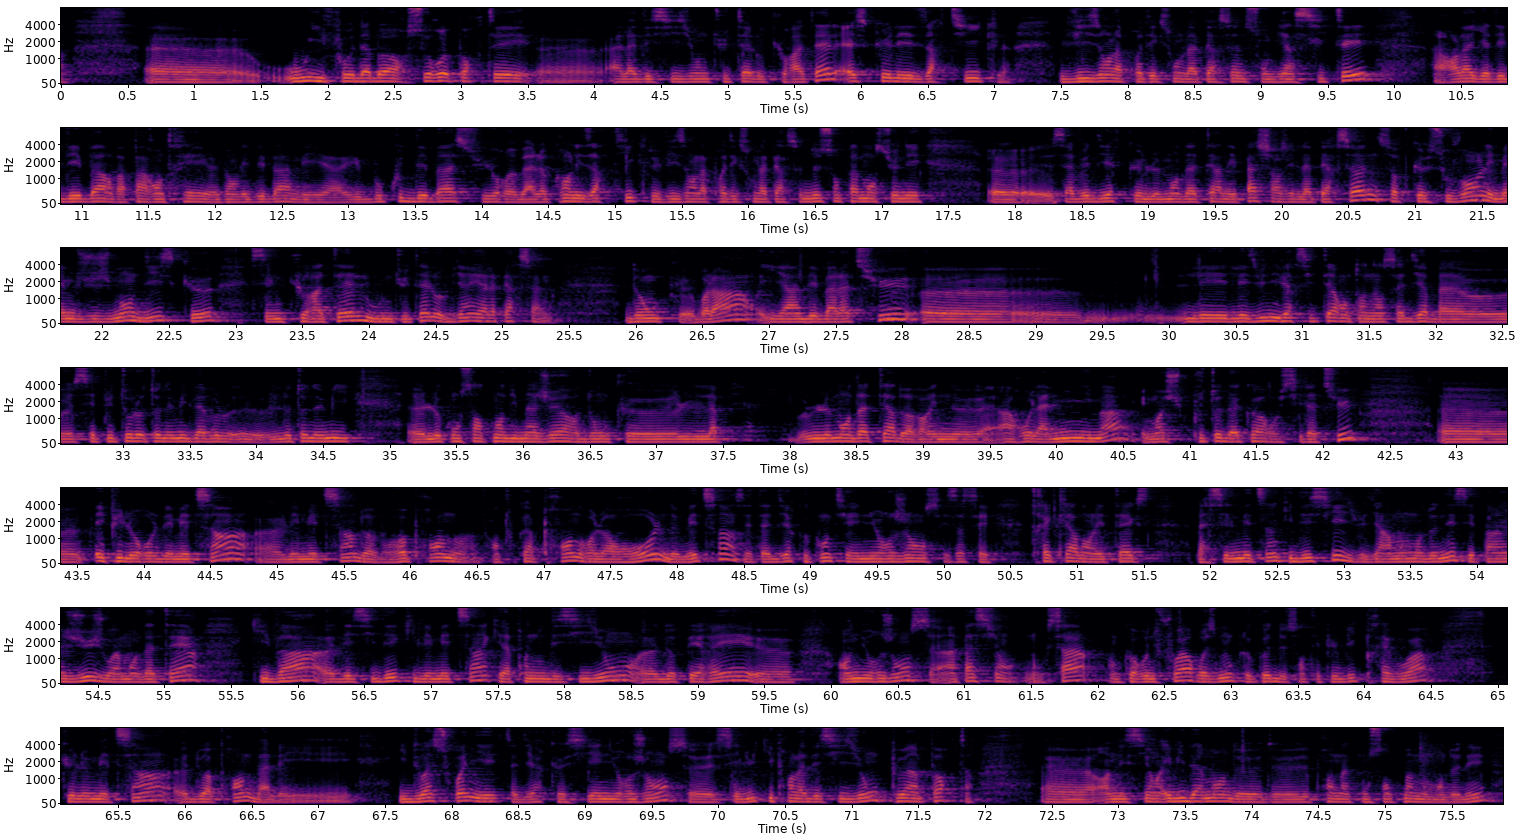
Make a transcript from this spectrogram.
euh, où il faut d'abord se reporter à la décision de tutelle ou de curatelle. Est-ce que les articles visant la protection de la personne sont bien cités? Alors là, il y a des débats, on ne va pas rentrer dans les débats, mais il y a eu beaucoup de débats sur bah, quand les articles visant la protection de la personne ne sont pas mentionnés, euh, ça veut dire que le mandataire n'est pas chargé de la personne, sauf que souvent les mêmes jugements disent que c'est une curatelle ou une tutelle au bien et à la personne. Donc euh, voilà, il y a un débat là-dessus. Euh, les, universitaires ont tendance à dire bah, c'est plutôt l'autonomie, l'autonomie, le consentement du majeur, donc le mandataire doit avoir un rôle à minima, et moi je suis plutôt d'accord aussi là-dessus. Euh, et puis le rôle des médecins, euh, les médecins doivent reprendre, enfin en tout cas prendre leur rôle de médecin, c'est-à-dire que quand il y a une urgence, et ça c'est très clair dans les textes, bah, c'est le médecin qui décide. Je veux dire, à un moment donné, c'est pas un juge ou un mandataire qui va euh, décider qu'il est médecin, qui va prendre une décision d'opérer en urgence un patient. Donc ça, encore une fois, heureusement que le Code de santé publique prévoit que le médecin doit prendre bah. Il doit soigner, c'est-à-dire que s'il y a une urgence, c'est lui qui prend la décision, peu importe en essayant évidemment de, prendre un consentement à un moment donné.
